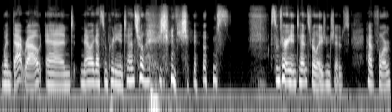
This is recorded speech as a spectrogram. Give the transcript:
went that route and now i got some pretty intense relationships some very intense relationships have formed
